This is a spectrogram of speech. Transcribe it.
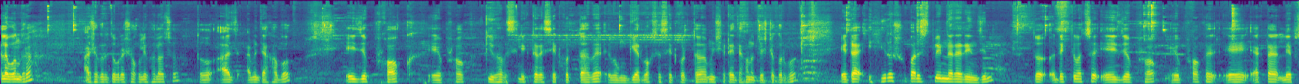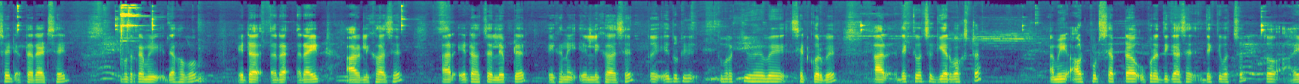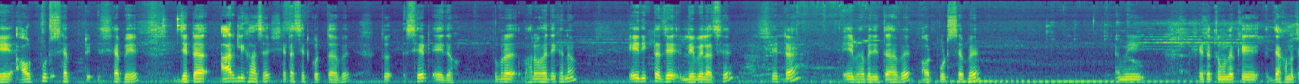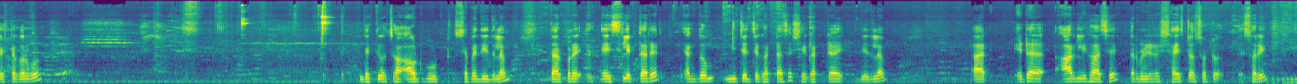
Hello বন্ধুরা, আশা করি তোমরা সকলেই ভালো আছো। তো আজ আমি দেখাবো এই যে ফ্রক এ ফ্রক কীভাবে সিলেক্টারে সেট করতে হবে এবং গিয়ার বক্সে সেট করতে হবে, আমি সেটাই দেখানোর চেষ্টা করব। এটা হিরো সুপার স্প্লেন্ডারের ইঞ্জিন। তো দেখতে পাচ্ছ এই যে ফ্রক এ ফ্রকের এই একটা লেফট সাইড, একটা রাইট সাইড। তোমাদেরকে আমি দেখাবো। এটা রাইট আর লেখা আছে। আর এটা হচ্ছে লেফটের। এখানে এল লেখা আছে। তো এই দুটি তোমরা কীভাবে সেট করবে? আর দেখতে পাচ্ছ গিয়ার বক্সটা আমি আউটপুট শ্যাপটা উপরের দিকে আছে, দেখতে পাচ্ছ। তো এই আউটপুট শ্যাপ শ্যাপে যেটা আর লেখা আছে, সেটা সেট করতে হবে। তো সেট এই দেখো, তোমরা ভালোভাবে দেখে নাও। এই দিকটা যে লেভেল আছে, সেটা এইভাবে দিতে হবে আউটপুট শ্যাপে আমি সেটা তোমাদেরকে দেখানোর চেষ্টা করব। দেখতে পাচ্ছ আউটপুট শেপে দিয়ে দিলাম। তারপরে এই সিলেক্টারের একদম নিচের যে ঘাটটা আছে, সে ঘাটটায় দিয়ে দিলাম। আর এটা আর লেখা আছে, তার মানে এটা সাইজটাও ছোট সরি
